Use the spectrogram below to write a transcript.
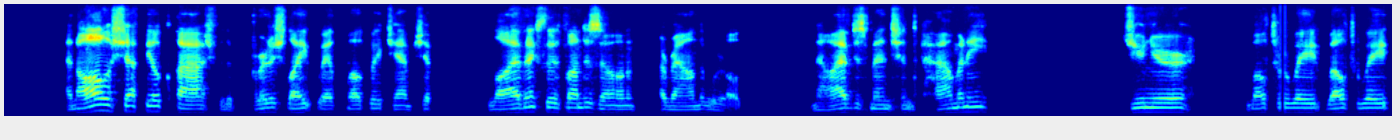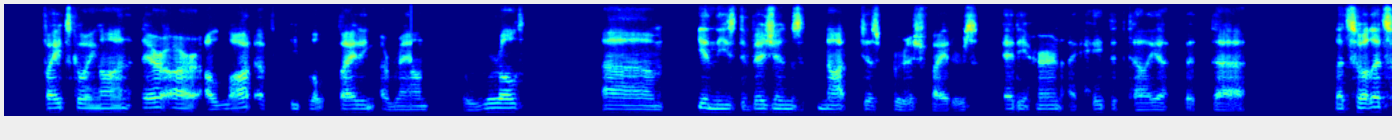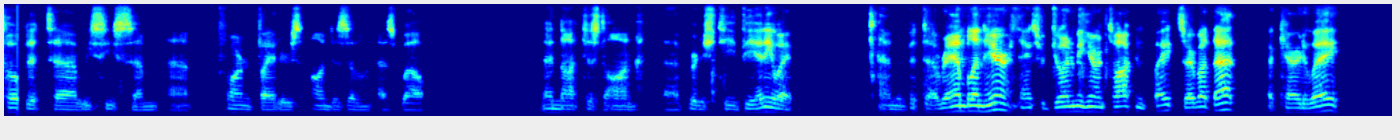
An all Sheffield clash for the British Lightweight Welterweight Championship, live and exclusive on DAZN around the world. Now, I've just mentioned how many junior, welterweight, welterweight fights going on. There are a lot of people fighting around the world. Um, in these divisions, not just British fighters. Eddie Hearn, I hate to tell you, but uh, let's ho- let's hope that uh, we see some uh, foreign fighters on the zone as well, and not just on uh, British TV. Anyway, I'm a bit uh, rambling here. Thanks for joining me here on Talking Fight. Sorry about that. Got carried away.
